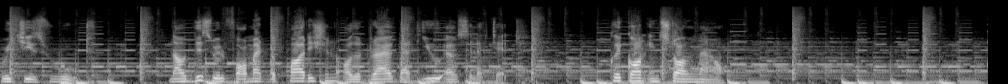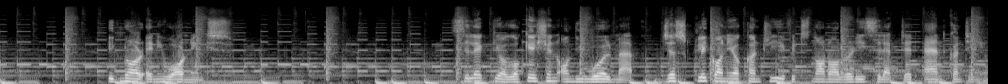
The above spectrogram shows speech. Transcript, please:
which is root. Now this will format the partition or the drive that you have selected. Click on install now. Ignore any warnings. Select your location on the world map. Just click on your country if it's not already selected and continue.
